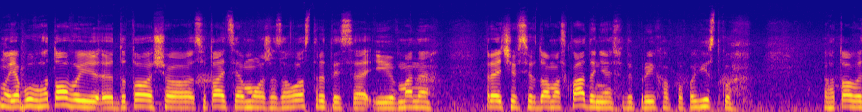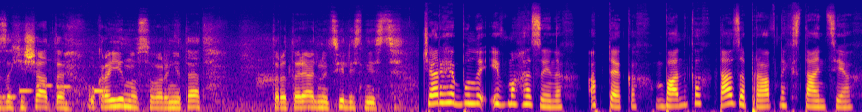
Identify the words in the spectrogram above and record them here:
ну, я був готовий е, до того, що ситуація може загостритися, і в мене речі всі вдома складені. Я сюди приїхав по повістку, готовий захищати Україну, суверенітет, територіальну цілісність Черги були і в магазинах, аптеках, банках та заправних станціях.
